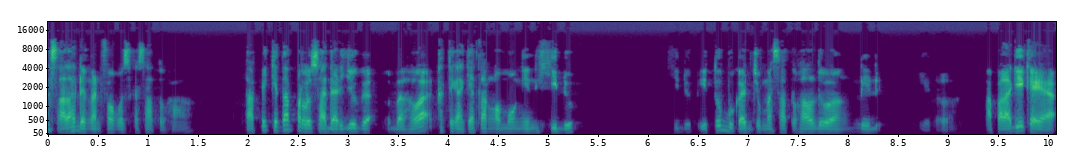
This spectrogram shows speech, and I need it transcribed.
yang salah dengan fokus ke satu hal. Tapi kita perlu sadar juga bahwa ketika kita ngomongin hidup, hidup itu bukan cuma satu hal doang. Gitu loh. Apalagi kayak,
